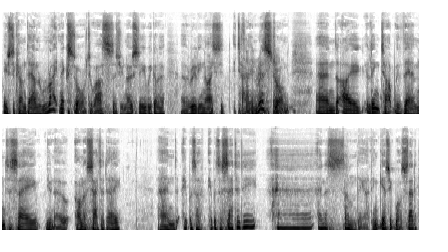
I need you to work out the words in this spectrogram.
They used to come down right next door to us. As you know, Steve, we got a, a really nice Italian, Italian restaurant. restaurant. And I linked up with them to say, you know, on a Saturday, and it was a it was a Saturday uh, and a Sunday, I think. Yes, it was Saturday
